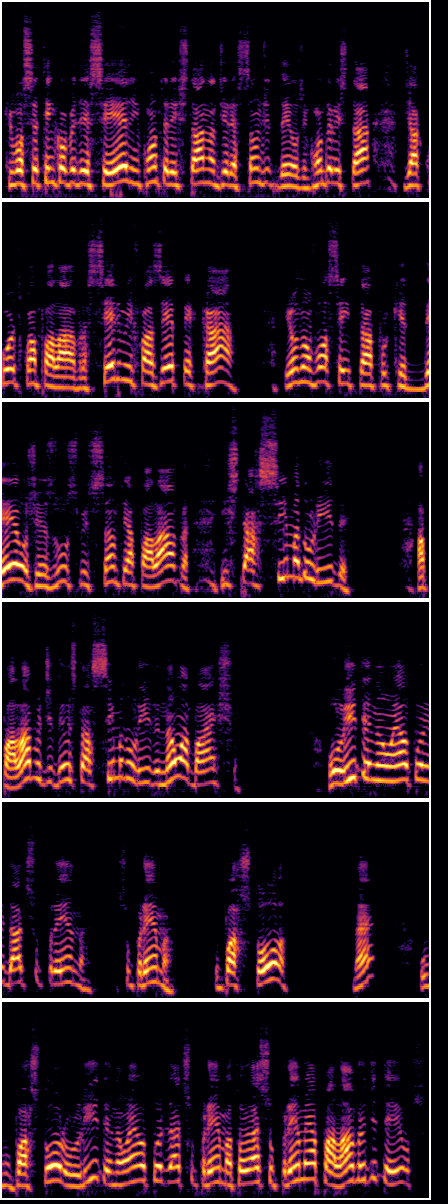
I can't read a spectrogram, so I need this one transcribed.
Que você tem que obedecer ele enquanto ele está na direção de Deus, enquanto ele está de acordo com a palavra. Se ele me fazer pecar, eu não vou aceitar, porque Deus, Jesus, Espírito Santo e a palavra está acima do líder. A palavra de Deus está acima do líder, não abaixo. O líder não é autoridade suprema, suprema. O pastor, né? O pastor, o líder, não é autoridade suprema. A autoridade suprema é a palavra de Deus.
